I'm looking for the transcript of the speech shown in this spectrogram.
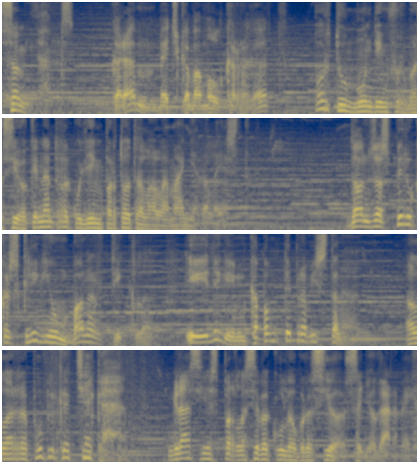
Som-hi, doncs. Caram, veig que va molt carregat. Porto un munt d'informació que he anat recollint per tota l'Alemanya de l'Est. Doncs espero que escrigui un bon article. I digui'm, cap on té previst anar? A la República Txeca. Gràcies per la seva col·laboració, senyor Garbeg.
